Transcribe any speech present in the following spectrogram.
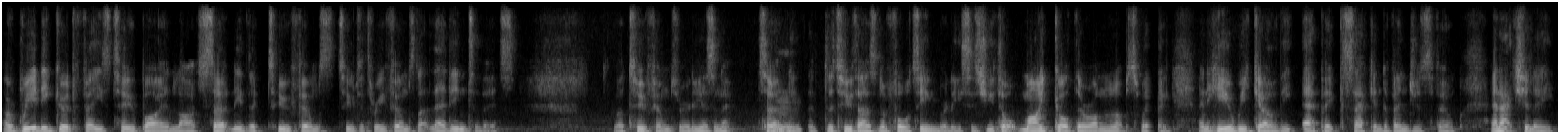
a really good Phase Two by and large. Certainly the two films, two to three films that led into this. Well, two films really, isn't it? Certainly the, the 2014 releases. You thought, my God, they're on an upswing, and here we go, the epic second Avengers film. And actually,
